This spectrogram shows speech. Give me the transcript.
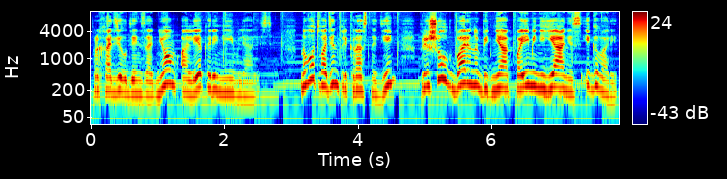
проходил день за днем, а лекари не являлись. Но вот в один прекрасный день пришел к барину бедняк по имени Янис и говорит,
